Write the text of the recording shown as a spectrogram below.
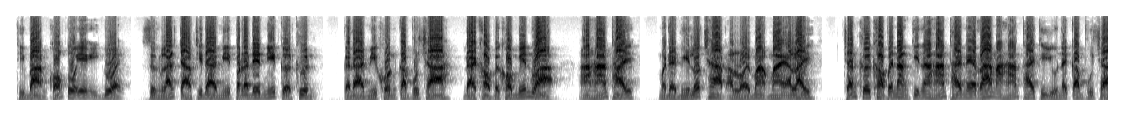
ที่บ้านของตัวเองอีกด้วย ซึ่งหลังจากที่ได้มีประเด็นนี้เกิดขึ้น ก็ได้มีคนกัมพูชาได้เข้าไปคอมเมนต์ว่า อาหารไทยไม่ได้มีรสชาติอร่อยมากมายอะไร ฉันเคยเข้าไปนั่งกินอาหารไทยในร้านอาหารไทยที่อยู่ในกัมพูชา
